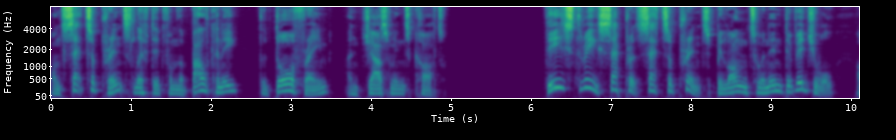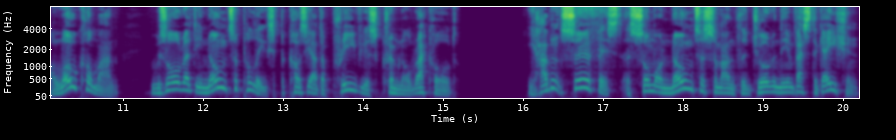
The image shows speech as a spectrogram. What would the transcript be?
On sets of prints lifted from the balcony, the door frame, and Jasmine's cot. These three separate sets of prints belonged to an individual, a local man, who was already known to police because he had a previous criminal record. He hadn't surfaced as someone known to Samantha during the investigation,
